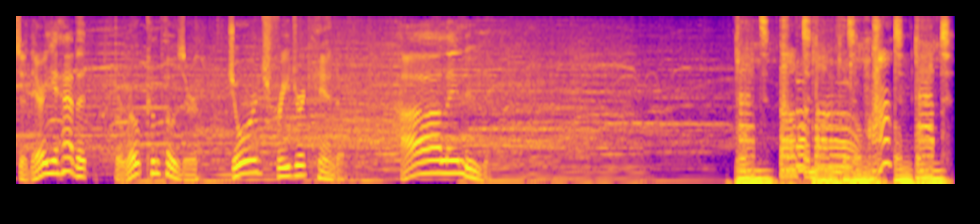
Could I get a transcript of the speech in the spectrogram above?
So there you have it, Baroque composer George Frideric Handel. Hallelujah. of the month. Huh? Apt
